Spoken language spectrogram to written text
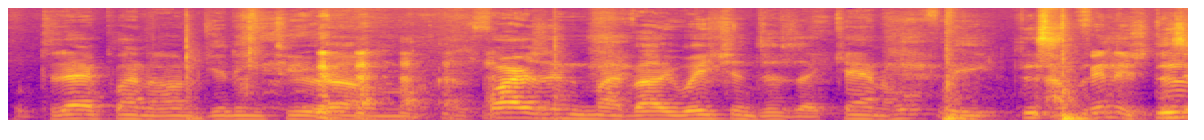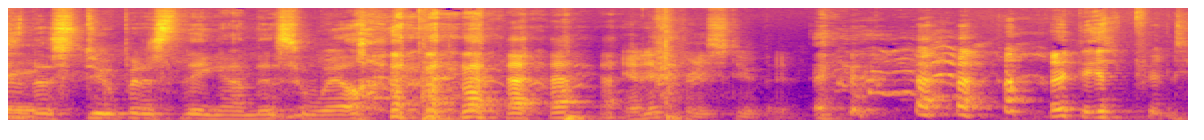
Well, today I plan on getting to um, as far as in my evaluations as I can. Hopefully, This I'm finished This today. is the stupidest thing on this wheel. It is pretty stupid. It is pretty.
